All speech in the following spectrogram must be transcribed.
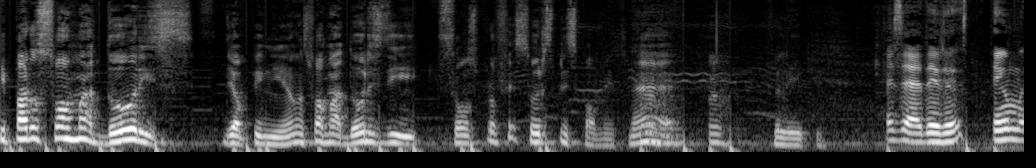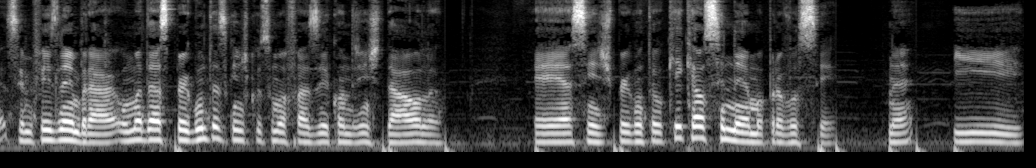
e para os formadores de opinião, os formadores de são os professores principalmente, né, uhum. Felipe? Pois é, tem uma, você me fez lembrar. Uma das perguntas que a gente costuma fazer quando a gente dá aula é assim: a gente pergunta o que é o cinema para você, né? E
